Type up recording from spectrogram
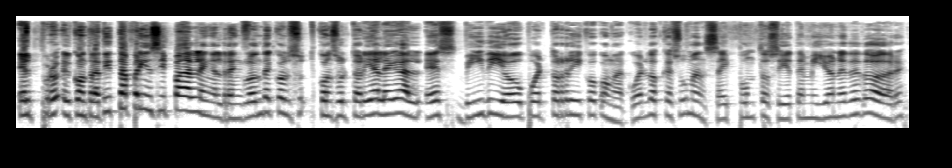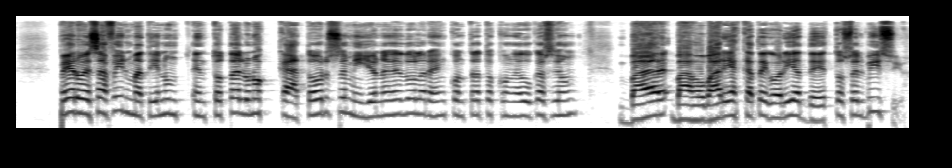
El, contratista principal en el renglón de consultoría legal es BDO Puerto Rico con acuerdos que suman 6.7 millones de dólares, pero esa firma tiene en total unos 14 millones de dólares en contratos con educación bajo varias categorías de estos servicios.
